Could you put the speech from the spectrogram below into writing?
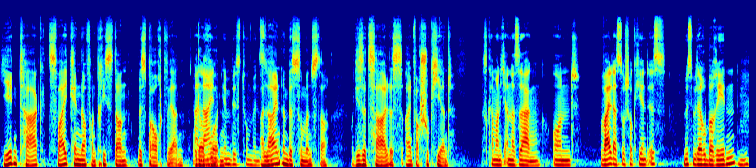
jeden Tag zwei Kinder von Priestern missbraucht werden oder Allein wurden. im Bistum Münster. Allein im Bistum Münster. Und diese Zahl ist einfach schockierend. Das kann man nicht anders sagen. Und weil das so schockierend ist, müssen wir darüber reden. Mhm.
